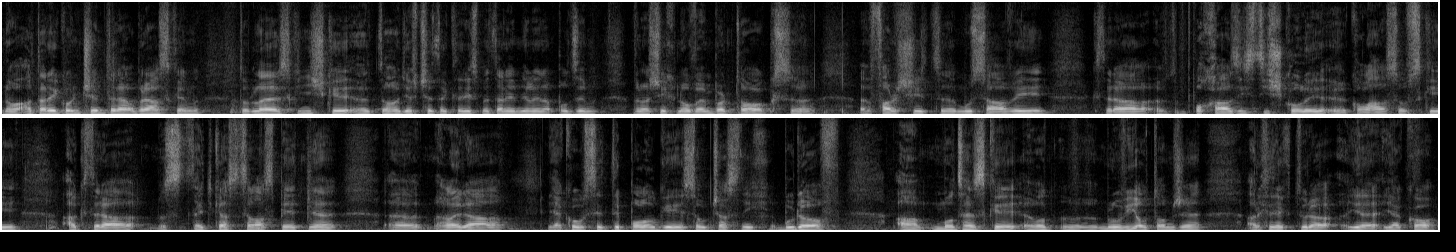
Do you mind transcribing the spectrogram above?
No a tady končím teda obrázkem, tohle z knížky eh, toho děvčete, který jsme tady měli na podzim v našich November Talks, eh, Farshid Musavi, která pochází z té školy eh, kolhásovské a která teďka zcela zpětně hledá jakousi typologii současných budov a moc hezky mluví o tom, že architektura je jako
